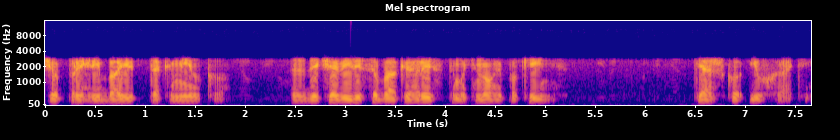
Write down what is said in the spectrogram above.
що пригрібають так мілко. Здичавілі собаки гристимуть ноги покійних. Тяжко і в хаті.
